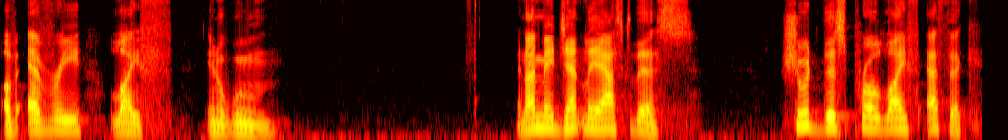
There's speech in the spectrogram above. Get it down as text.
of every life in a womb. And I may gently ask this Should this pro life ethic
